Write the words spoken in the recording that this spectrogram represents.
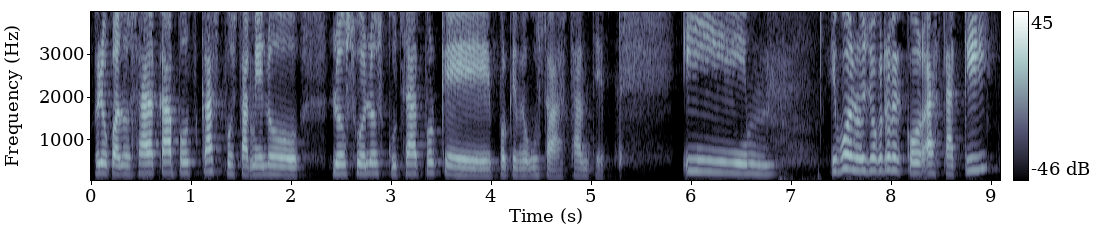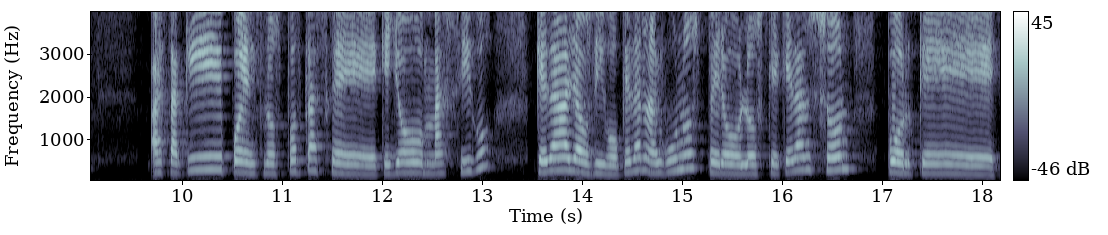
Pero cuando saca podcast pues también lo, lo suelo escuchar porque, porque me gusta bastante. Y, y bueno, yo creo que hasta aquí hasta aquí, pues los podcasts que, yo más sigo, queda, ya os digo, quedan algunos, pero los que quedan son porque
